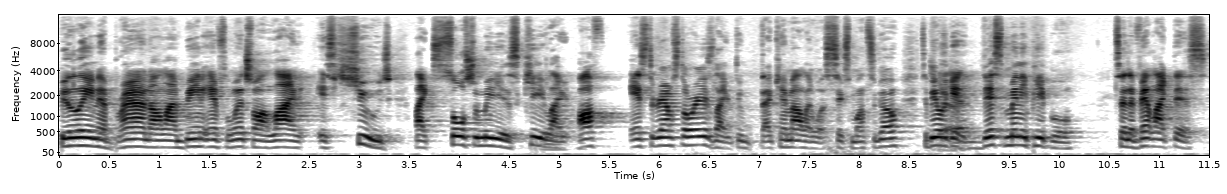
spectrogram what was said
building a brand online, being influential online is huge. Like social media is key. Mm. Like off Instagram stories, like dude, that came out like what six months ago. To be able to get this many people to an event like this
